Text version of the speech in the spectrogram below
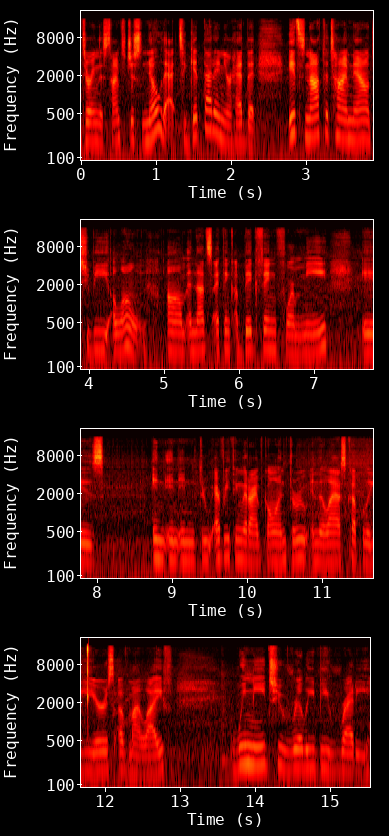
during this time to just know that, to get that in your head that it's not the time now to be alone. Um, and that's, I think, a big thing for me is in, in, in through everything that I've gone through in the last couple of years of my life, we need to really be ready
